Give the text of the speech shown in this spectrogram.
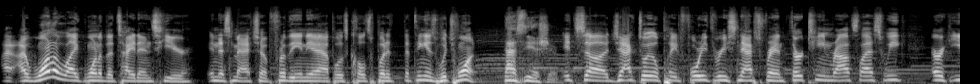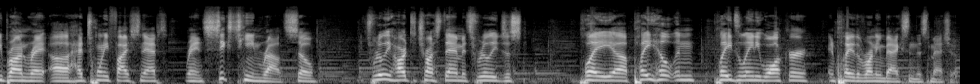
I, I want to like one of the tight ends here in this matchup for the Indianapolis Colts, but it, the thing is, which one? That's the issue. It's uh, Jack Doyle played 43 snaps, ran 13 routes last week. Eric Ebron ran, uh, had 25 snaps, ran 16 routes. So it's really hard to trust them. It's really just play uh, play Hilton, play Delanie Walker, and play the running backs in this matchup.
